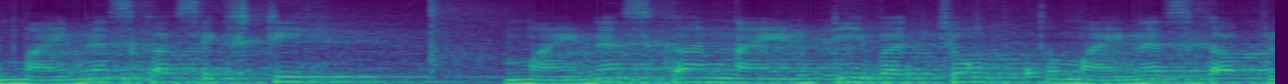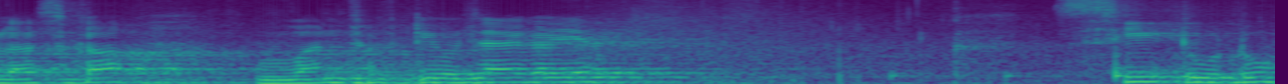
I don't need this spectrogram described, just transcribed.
माइनस का सिक्सटी, माइनस का नाइन्टी बच्चों तो माइनस का प्लस का वन फिफ्टी हो जाएगा ये। C two two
